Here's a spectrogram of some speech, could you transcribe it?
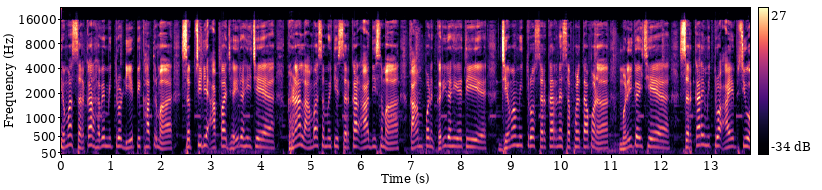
જેમાં સરકાર હવે મિત્રો ડીએપી ખાતરમાં સબસિડી આપવા જઈ રહી છે. ઘણા લાંબા સમયથી સરકાર આ દિશામાં કામ પણ કરી રહી હતી. જેમાં મિત્રો સરકારને સફળતા પણ મળી ગઈ છે. સરકારે મિત્રો આઈએફસીઓ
